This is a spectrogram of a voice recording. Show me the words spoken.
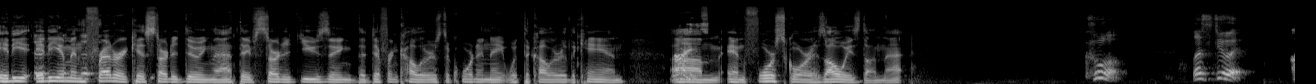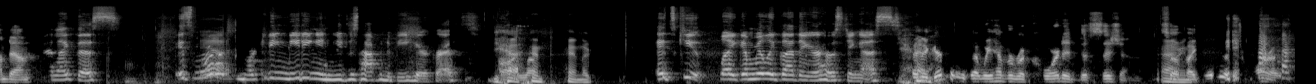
Idi- idiom and Frederick has started doing that. They've started using the different colors to coordinate with the color of the can. Nice. Um, and Fourscore has always done that. Cool. Let's do it. I'm down. I like this. It's more Yeah. like a marketing meeting, and you just happen to be here, Chris. Oh, Yeah, love and, and a, It's cute. Like I'm really glad that you're hosting us. Yeah. And the good thing is that we have a recorded decision. So I if I go to it tomorrow,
